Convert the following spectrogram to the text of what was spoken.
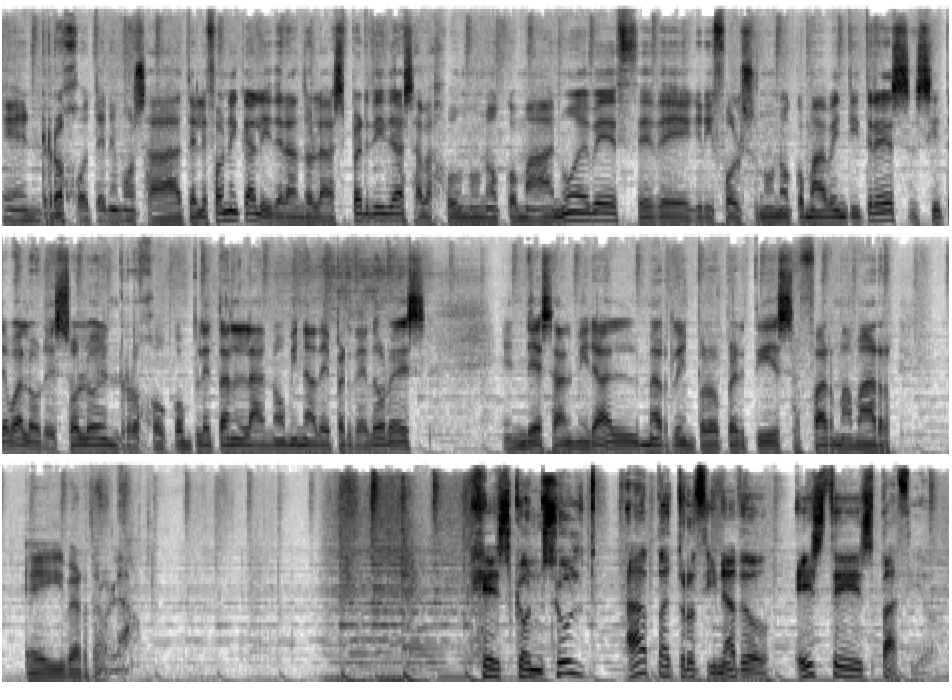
En rojo tenemos a Telefónica liderando las pérdidas, abajo un 1,9, CD Grifols un 1,23, siete valores solo en rojo completan la nómina de perdedores Endesa Almiral, Merlin Properties, Farmamar e Iberdrola. GESConsult ha patrocinado este espacio.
